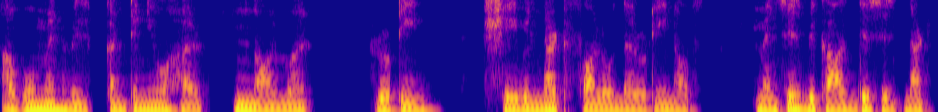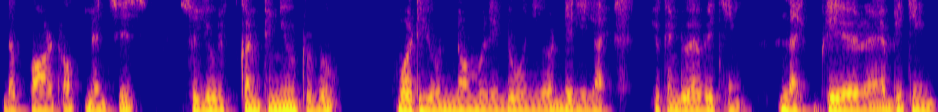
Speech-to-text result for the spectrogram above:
a woman will continue her normal routine. She will not follow the routine of menses because this is not the part of menses so you will continue to do what you normally do in your daily life. You can do everything like prayer everything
